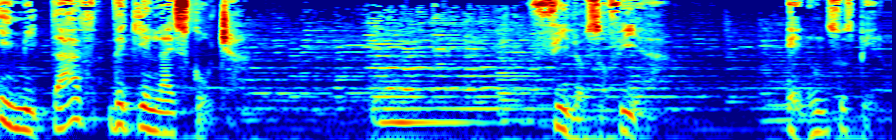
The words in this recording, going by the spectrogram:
y mitad de quien la escucha. Filosofía en un suspiro.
